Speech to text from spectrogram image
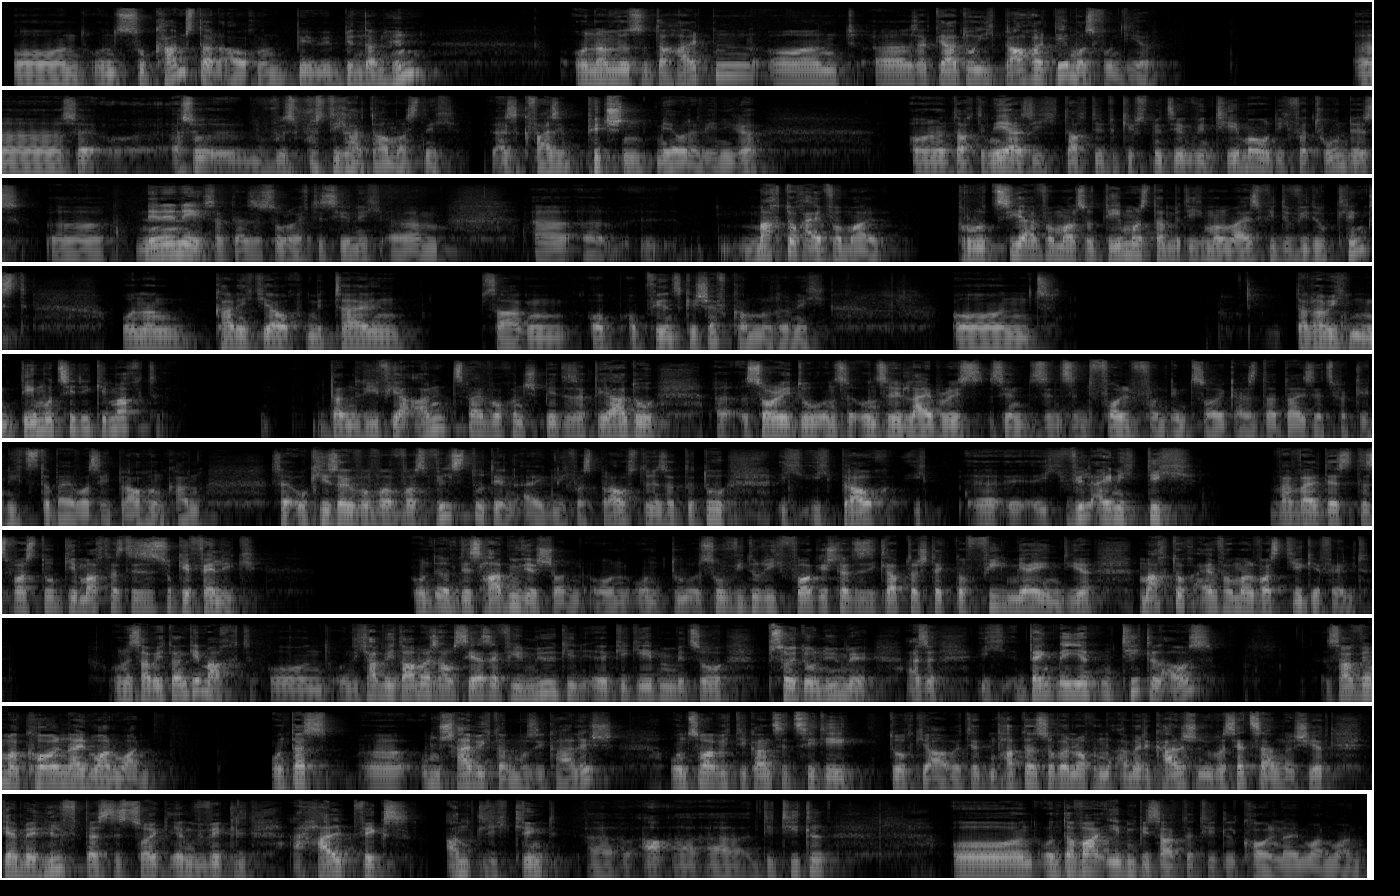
Und, und so kam es dann auch und bin dann hin und haben wir uns unterhalten und äh, sagt, ja du, ich brauche halt Demos von dir. Äh, also das wusste ich halt damals nicht. Also quasi pitchen, mehr oder weniger. Und dann dachte nee, also ich dachte, du gibst mir jetzt irgendwie ein Thema und ich vertone das. Äh, nee, nee, nee, sagt also so läuft es hier nicht. Ähm, äh, äh, mach doch einfach mal. Produziere einfach mal so Demos, damit ich mal weiß, wie du, wie du klingst. Und dann kann ich dir auch mitteilen, sagen, ob, ob wir ins Geschäft kommen oder nicht. Und dann habe ich ein Demo-CD gemacht, dann rief er an, zwei Wochen später, sagte, ja, du, äh, sorry, du, unsere, Libraries sind, sind, sind voll von dem Zeug. Also da, da ist jetzt wirklich nichts dabei, was ich brauchen kann. Sag, okay, sag was willst du denn eigentlich? Was brauchst du denn? Sagt er, du, ich, ich brauche, ich, äh, ich will eigentlich dich. Weil, weil das, das, was du gemacht hast, das ist so gefällig. Und, und das haben wir schon. Und, und du, so wie du dich vorgestellt hast, ich glaube, da steckt noch viel mehr in dir. Mach doch einfach mal, was dir gefällt. Und das habe ich dann gemacht. Und, und ich habe mir damals auch sehr, sehr viel Mühe ge äh, gegeben mit so Pseudonyme. Also ich denke mir irgendeinen Titel aus, sagen wir mal Call 911. Und das äh, umschreibe ich dann musikalisch. Und so habe ich die ganze CD durchgearbeitet und habe dann sogar noch einen amerikanischen Übersetzer engagiert, der mir hilft, dass das Zeug irgendwie wirklich halbwegs amtlich klingt, äh, äh, äh die Titel. Und, und da war eben besagter Titel Call 911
